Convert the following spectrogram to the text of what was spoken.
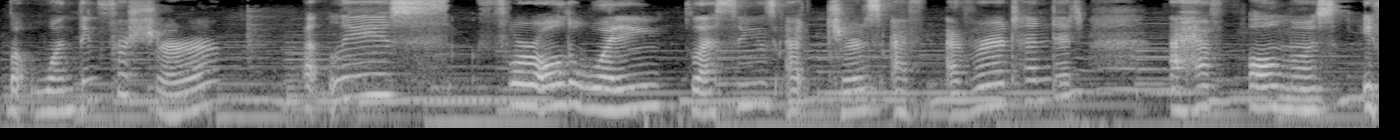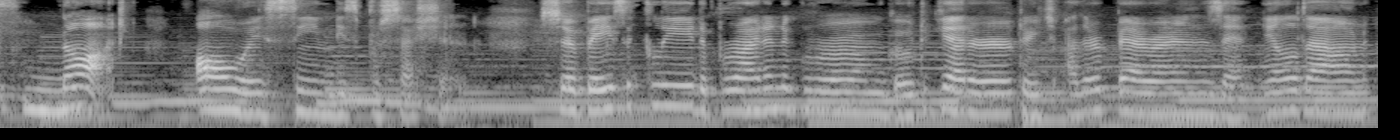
But one thing for sure, At least for all the wedding blessings at church I've ever attended, I have almost, if not always seen this procession. So basically, the bride and the groom go together to each other parents and kneel down,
